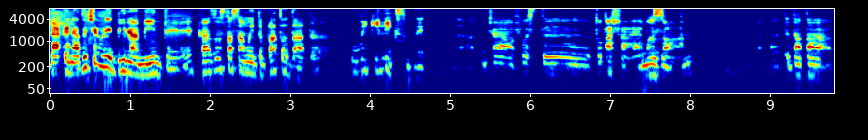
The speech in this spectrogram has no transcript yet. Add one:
Dacă ne aducem mai bine aminte, cazul ăsta s-a mai întâmplat odată cu Wikileaks, unde atunci a fost uh, tot așa, Amazon, de data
